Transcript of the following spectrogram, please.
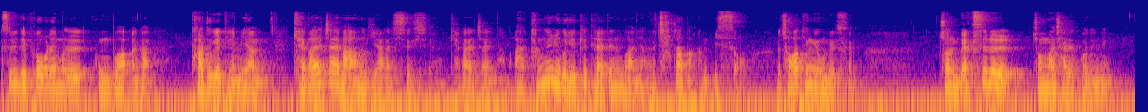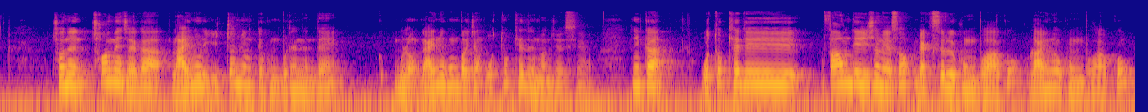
3D 프로그램을 공부하 그러니까 다루게 되면 개발자의 마음을 이해할 수 있어요. 개발자의 마음. 아 당연히 이거 이렇게 돼야 되는 거 아니야? 찾아봐. 그럼 있어. 저 같은 경우는 그랬어요. 저는 Max를 정말 잘했거든요 저는 처음에 제가 Rhino를 2.0 때 공부를 했는데 물론 Rhino 공부하기 전 AutoCAD를 먼저 했어요 그러니까 AutoCAD foundation에서 Max를 공부하고 Rhino 공부하고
